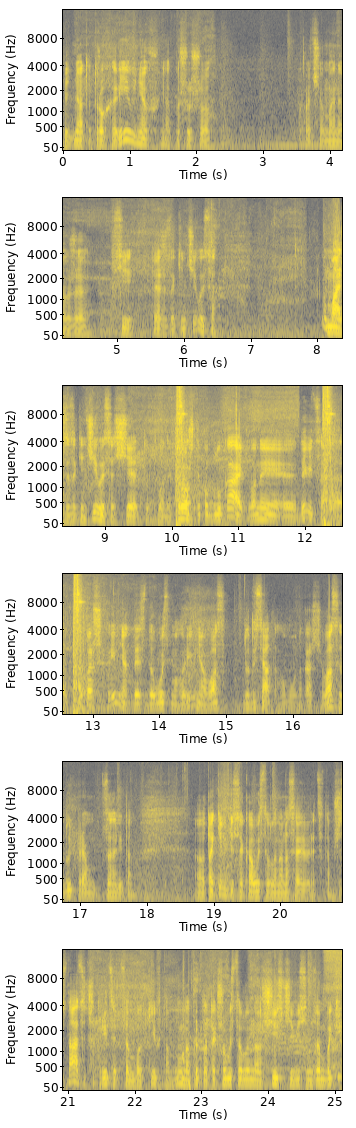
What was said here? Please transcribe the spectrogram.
підняти трохи рівнів. Я пишу, що коротше, в мене вже всі теж закінчилися. Ну, майже закінчилися, ще тут вони трошки поблукають. Вони, е, дивіться, е, на перших рівнях, десь до 8 рівня у вас, до 10-го, мовно кажучи, у вас ідуть прям взагалі там та кількість, яка виставлена на сервері. Це там 16 чи 30 зомбаків. Там, ну, наприклад, якщо виставлено 6 чи 8 зомбаків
